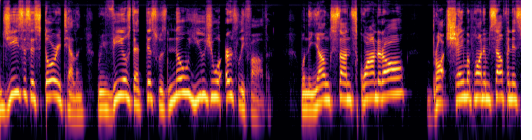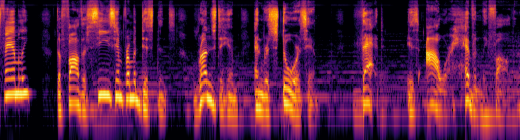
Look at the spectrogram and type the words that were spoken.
Jesus' storytelling reveals that this was no usual earthly father. When the young son squandered all, brought shame upon himself and his family, the father sees him from a distance, runs to him, and restores him. That is our Heavenly Father.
